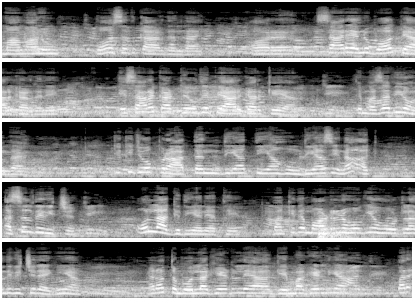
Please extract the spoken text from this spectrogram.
ਮਾਵਾਂ ਨੂੰ ਬਹੁਤ ਸਤਿਕਾਰ ਦਿੰਦਾ ਹੈ ਔਰ ਸਾਰੇ ਇਹਨੂੰ ਬਹੁਤ ਪਿਆਰ ਕਰਦੇ ਨੇ। ਇਹ ਸਾਰਾ ਇਕੱਠ ਉਹਦੇ ਪਿਆਰ ਕਰਕੇ ਆ ਤੇ ਮਜ਼ਾ ਵੀ ਆਉਂਦਾ ਹੈ। ਕਿਉਂਕਿ ਜੋ ਪ੍ਰਾਤਨ ਦੀਆਂ ਤੀਆਂ ਹੁੰਦੀਆਂ ਸੀ ਨਾ ਅਸਲ ਦੇ ਵਿੱਚ ਉਹ ਲੱਗਦੀਆਂ ਨੇ ਇੱਥੇ। ਬਾਕੀ ਤਾਂ ਮਾਡਰਨ ਹੋ ਗਈਆਂ ਹੋਟਲਾਂ ਦੇ ਵਿੱਚ ਰਹਿ ਗਈਆਂ। ਹੈਨਾ ਤੰਬੋਲਾ ਖੇਡ ਲਿਆ ਗੇਮਾਂ ਖੇਡ ਲੀਆਂ। ਪਰ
